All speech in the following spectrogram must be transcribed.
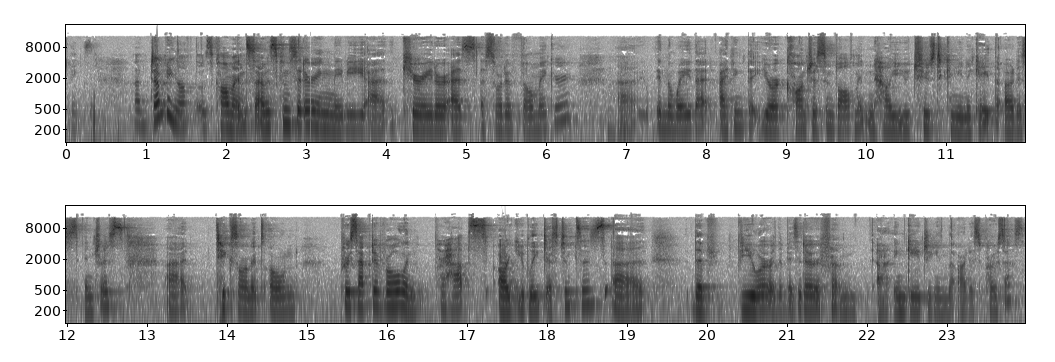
Thanks. Uh, jumping off those comments, I was considering maybe a curator as a sort of filmmaker uh, in the way that I think that your conscious involvement in how you choose to communicate the artist's interests uh, takes on its own perceptive role and perhaps arguably distances uh, the viewer or the visitor from uh, engaging in the artist process.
